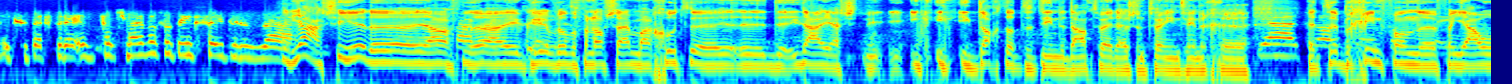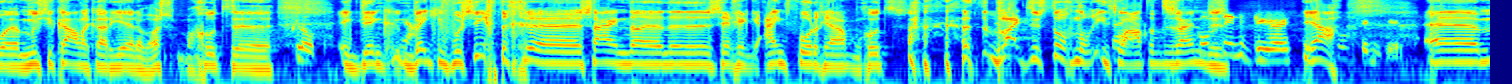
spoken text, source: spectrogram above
Ik zit even te volgens mij was dat in februari. Ja, zie je. De, ja, ja, ik wilde vanaf zijn. Maar goed, eh, de, nou ja, ik, ik, ik dacht dat het inderdaad 2022 eh, Ja, het eh, begin van, van jouw muzikale carrière was. Maar goed, ik denk een beetje voorzichtig zijn, zeg ik eind vorig jaar. Maar goed, het blijkt dus toch nog iets later te zijn. Komt Dus, in de buurt. Ja. In de buurt. Ehm,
